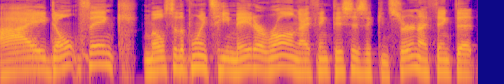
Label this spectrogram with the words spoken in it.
I don't think most of the points he made are wrong. I think this is a concern. I think that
